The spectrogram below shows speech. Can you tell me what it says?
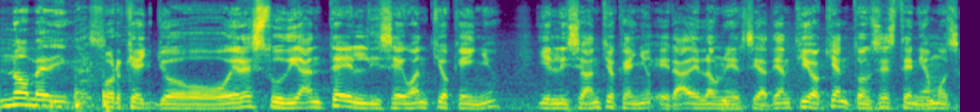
No me digas. Porque yo era estudiante del Liceo Antioqueño y el Liceo Antioqueño era de la Universidad de Antioquia, entonces teníamos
